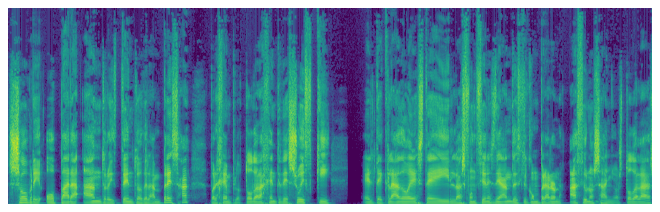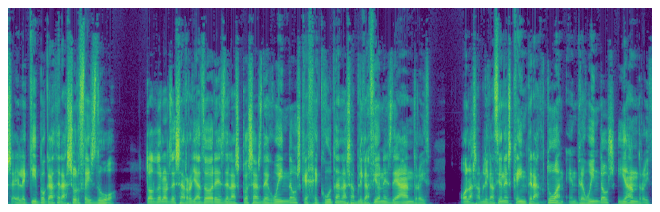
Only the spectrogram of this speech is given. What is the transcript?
sobre o para Android dentro de la empresa. Por ejemplo, toda la gente de SwiftKey el teclado este y las funciones de Android que compraron hace unos años, todo el equipo que hace la Surface Duo, todos los desarrolladores de las cosas de Windows que ejecutan las aplicaciones de Android, o las aplicaciones que interactúan entre Windows y Android.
